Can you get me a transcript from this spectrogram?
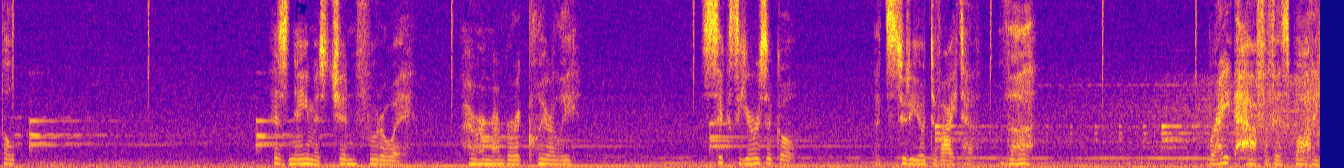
The. His name is Jin Furue. I remember it clearly. Six years ago, at Studio Devaita, the right half of his body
